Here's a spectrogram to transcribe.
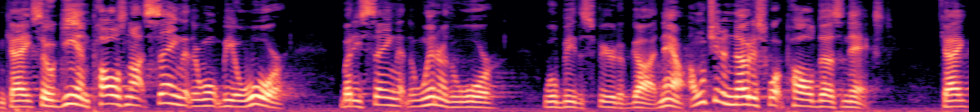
Okay, so again, Paul's not saying that there won't be a war, but he's saying that the winner of the war will be the Spirit of God. Now, I want you to notice what Paul does next. Okay?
